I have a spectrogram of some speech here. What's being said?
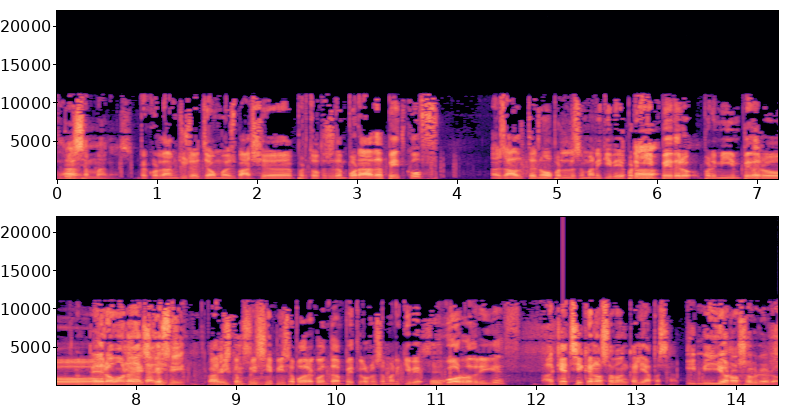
dues setmanes. Recordam, Josep Jaume es baixa per tota la temporada, Petkov és alta, no?, per la setmana que ve. Per, Ah. mi, en Pedro, per mi, en Pedro... En Pedro Bonet ha que dit- sí. Ha dit que en que sí. principi se podrà comptar amb Pet Golf la setmana que ve. Hugo Rodríguez, Aquest sí que no sabem què li ha passat. I millor no sobraró.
